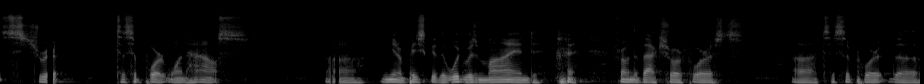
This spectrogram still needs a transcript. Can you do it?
strip to support one house. Uh, you know, basically the wood was mined from the backshore forests uh, to support the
